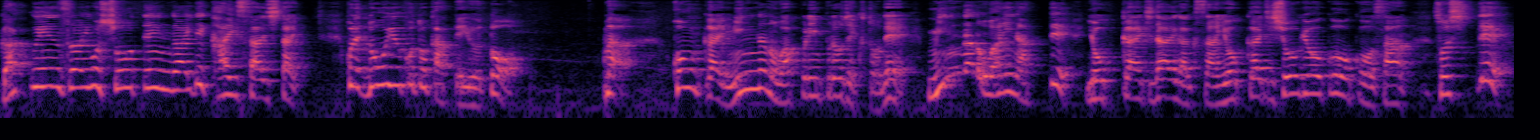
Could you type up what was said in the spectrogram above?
学園祭を商店街で開催したい。これどういうことかっていうとまあ今回みんなのワップリンプロジェクトで、みんなの輪になって、四日市大学さん、四日市商業高校さん、そして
